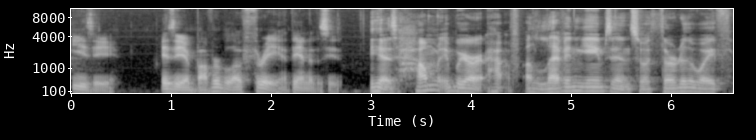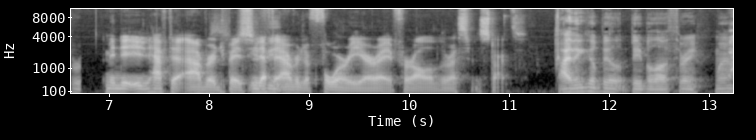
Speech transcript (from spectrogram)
easy. Is he above or below three at the end of the season? He has how many? We are 11 games in, so a third of the way through. I mean, you'd have to average base. You'd have to average a four ERA for all of the rest of his starts. I think he'll be be below three. Wow.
